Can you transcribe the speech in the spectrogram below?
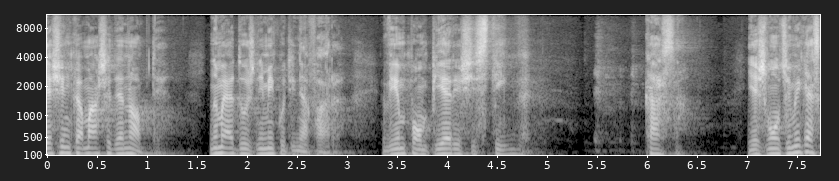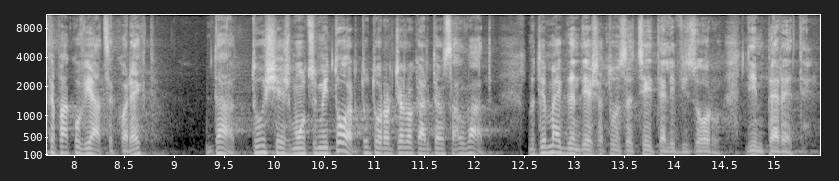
Ieși în cămașă de noapte. Nu mai aduci nimic cu tine afară. Vin pompierii și stig casa. Ești mulțumit că ai scăpat cu viață, corect? Da, tu și ești mulțumitor tuturor celor care te-au salvat. Nu te mai gândești atunci să-ți iei televizorul din perete.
